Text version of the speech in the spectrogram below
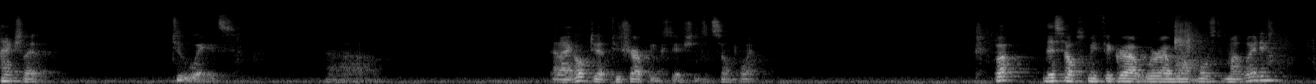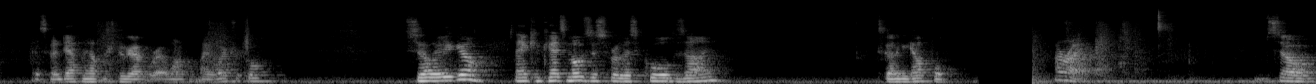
I actually have two lathes. Uh, and I hope to have two sharpening stations at some point. But this helps me figure out where I want most of my lighting. It's going to definitely help me figure out where I want to put my electrical. So there you go. Thank you, Katz Moses, for this cool design. It's going to be helpful. All right. So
